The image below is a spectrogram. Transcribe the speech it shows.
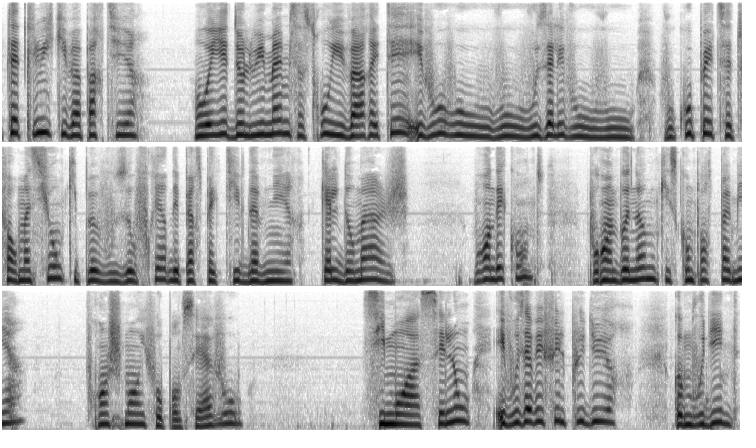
peut-être lui qui va partir. Vous voyez, de lui-même, ça se trouve, il va arrêter et vous, vous, vous, vous allez vous, vous, vous couper de cette formation qui peut vous offrir des perspectives d'avenir. Quel dommage. Vous vous rendez compte? Pour un bonhomme qui se comporte pas bien, franchement, il faut penser à vous. Six mois, c'est long. Et vous avez fait le plus dur. Comme vous dites,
